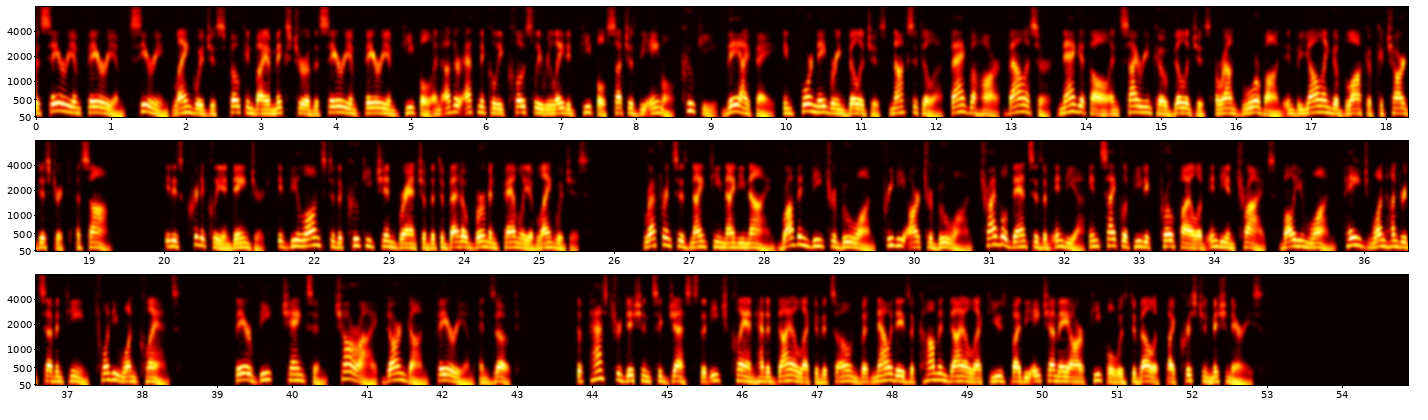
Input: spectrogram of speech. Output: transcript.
The Sarium Farium, language is spoken by a mixture of the Sarium Farium people and other ethnically closely related people such as the Amal, Kuki, Vaiphei, in four neighboring villages Noxatilla, Bagbahar, Balasar, Nagathal and Sirimko villages around Dwarband in Byalanga block of Cachar district, Assam. It is critically endangered. It belongs to the Kuki-Chin branch of the Tibeto-Burman family of languages. References 1999, Robin D. Tribhuwan, Preeti R. Tribhuwan, Tribal Dances of India, Encyclopedic Profile of Indian Tribes, Volume 1, page 117, 21 clans. They are Beat, Changsan, Charai, Darngan, Farium, and Zote. The past tradition suggests that each clan had a dialect of its own but nowadays a common dialect used by the HMAR people was developed by Christian missionaries.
